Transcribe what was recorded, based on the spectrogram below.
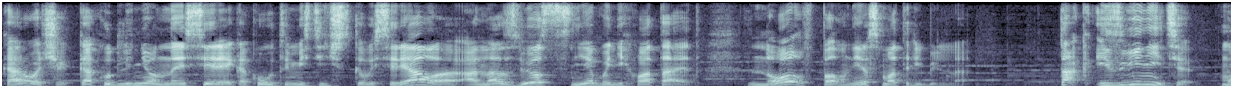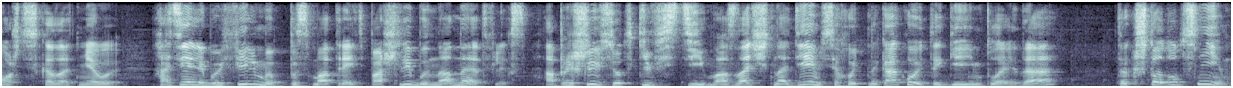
Короче, как удлиненная серия какого-то мистического сериала, она звезд с неба не хватает, но вполне смотрибельно. Так, извините, можете сказать мне вы. Хотели бы фильмы посмотреть, пошли бы на Netflix, а пришли все-таки в Steam, а значит надеемся хоть на какой-то геймплей, да? Так что тут с ним?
